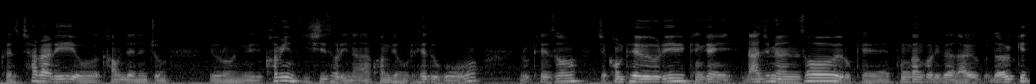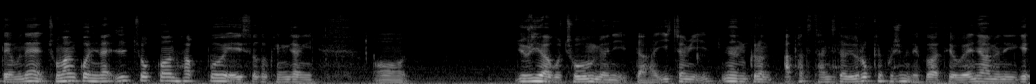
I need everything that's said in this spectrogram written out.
그래서 차라리 요 가운데는 좀 이런 커뮤니티 시설이나 광장으로 해두고 이렇게 해서 이제 건폐율이 굉장히 낮으면서 이렇게 동간 거리가 날- 넓기 때문에 조망권이나 일조권 확보에 있어서 굉장히 어 유리하고 좋은 면이 있다. 이점이 있는 그런 아파트 단지다. 이렇게 보시면 될 것 같아요. 왜냐하면 이게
